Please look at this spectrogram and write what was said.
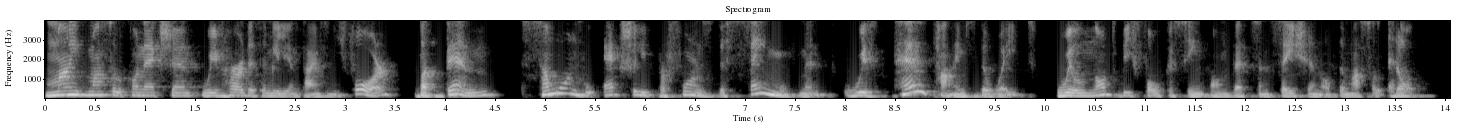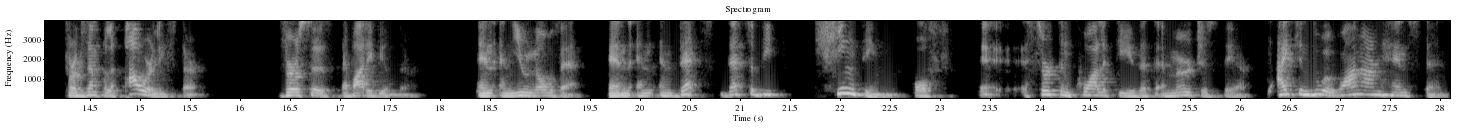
mind muscle connection. We've heard it a million times before. But then someone who actually performs the same movement with 10 times the weight will not be focusing on that sensation of the muscle at all. For example, a power lifter versus a bodybuilder. And, and you know that. And, and, and that's, that's a bit hinting of a, a certain quality that emerges there. I can do a one arm handstand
